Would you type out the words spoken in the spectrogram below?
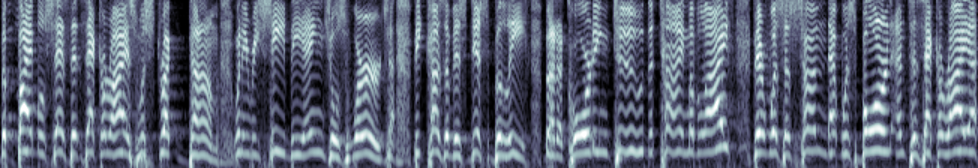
the Bible says that Zacharias was struck dumb when he received the angel's words because of his disbelief. But according to the time of life, there was a son that was born unto Zechariah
